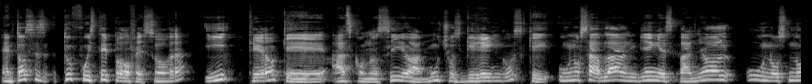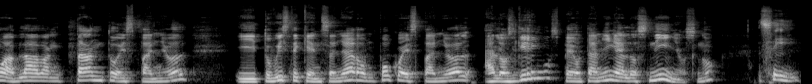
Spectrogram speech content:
entonces tú fuiste profesora y creo que has conocido a muchos gringos que unos hablaban bien español, unos no hablaban tanto español y tuviste que enseñar un poco español a los gringos, pero también a los niños, ¿no? Sí,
